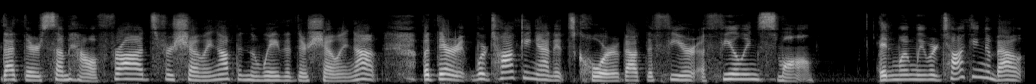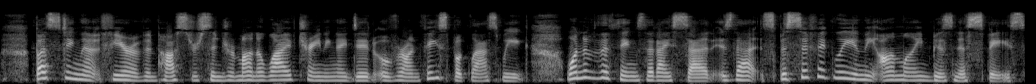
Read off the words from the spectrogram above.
that there's somehow frauds for showing up in the way that they're showing up. But we're talking at its core about the fear of feeling small and when we were talking about busting that fear of imposter syndrome on a live training I did over on Facebook last week, one of the things that I said is that specifically in the online business space,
